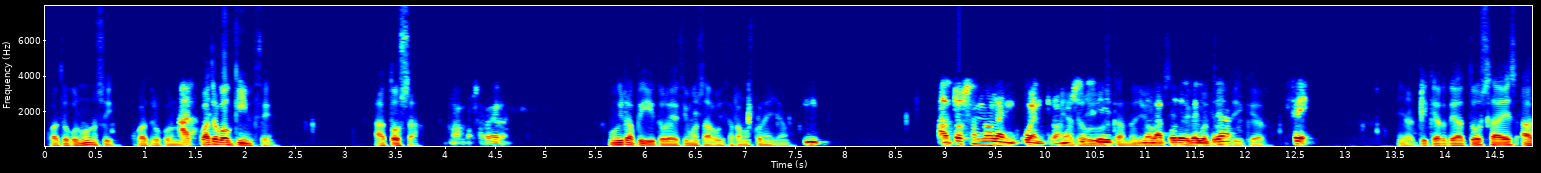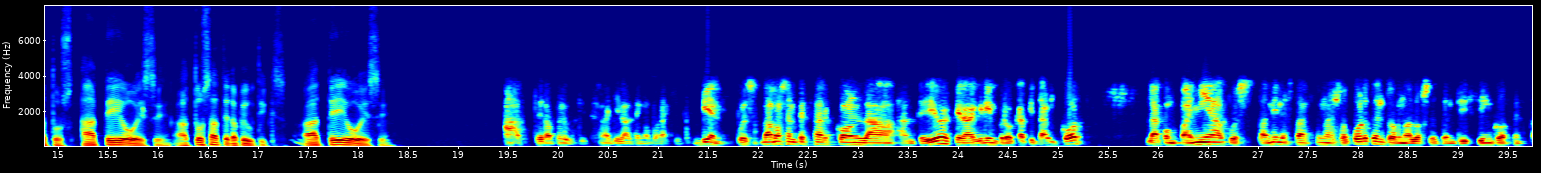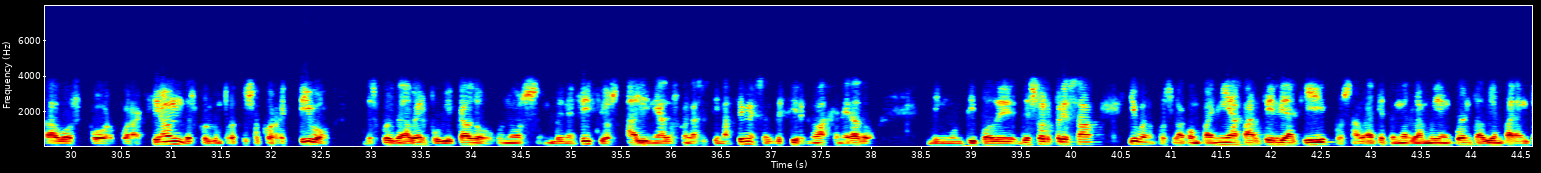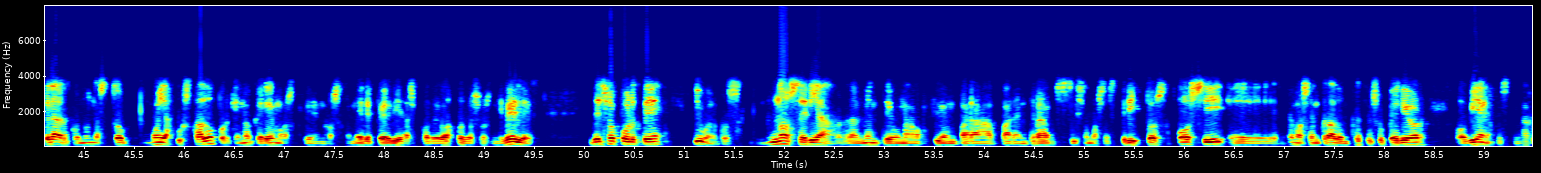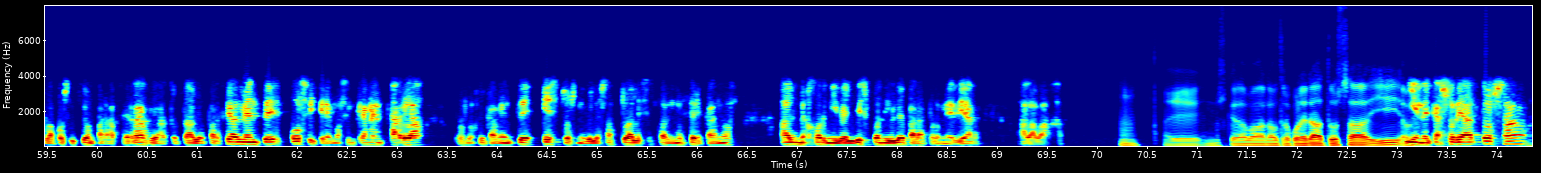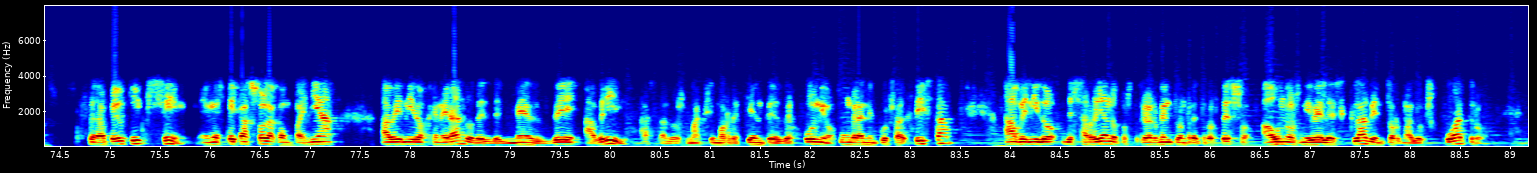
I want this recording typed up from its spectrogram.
4,1, sí. 4,15. A Tosa. Vamos a ver. Muy rapidito le decimos algo y cerramos con ello. A Tosa no la encuentro. no sé si no la puedes deletrear. Sí. Mira, el ticker de Atosa es Atos, A-T-O-S, Atosa Therapeutics, A-T-O-S. Therapeutics, aquí la tengo por aquí. Bien, pues vamos a empezar con la anterior, que era Green Pro Capital Corp. La compañía pues también está en zona soporte en torno a los 75 centavos por, por acción, después de un proceso correctivo, después de haber publicado unos beneficios alineados con las estimaciones, es decir, no ha generado ningún tipo de, sorpresa. Y bueno, pues la compañía a partir de aquí, pues habrá que tenerla muy en cuenta, bien para entrar con un stop muy ajustado, porque no queremos que nos genere pérdidas por debajo de esos niveles de soporte. Y bueno, pues no sería realmente una opción para, para entrar si somos estrictos o si eh, hemos entrado en precio superior, o bien gestionar la posición para cerrarla total o parcialmente, o si queremos incrementarla, pues lógicamente estos niveles actuales están muy cercanos al mejor nivel disponible para promediar a la baja. Mm. Eh, nos quedaba la otra, ¿cuál era? Atosa y... Y en el caso de Atosa Therapeutics, sí. En este caso la compañía ha venido generando desde el mes de abril hasta los máximos recientes de junio un gran impulso alcista. Ha venido desarrollando posteriormente un retroceso a unos niveles clave en torno a los 4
